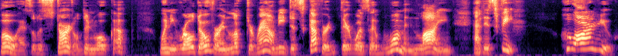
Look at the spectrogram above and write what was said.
Boaz was startled and woke up. When he rolled over and looked around, he discovered there was a woman lying at his feet. Who are you?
